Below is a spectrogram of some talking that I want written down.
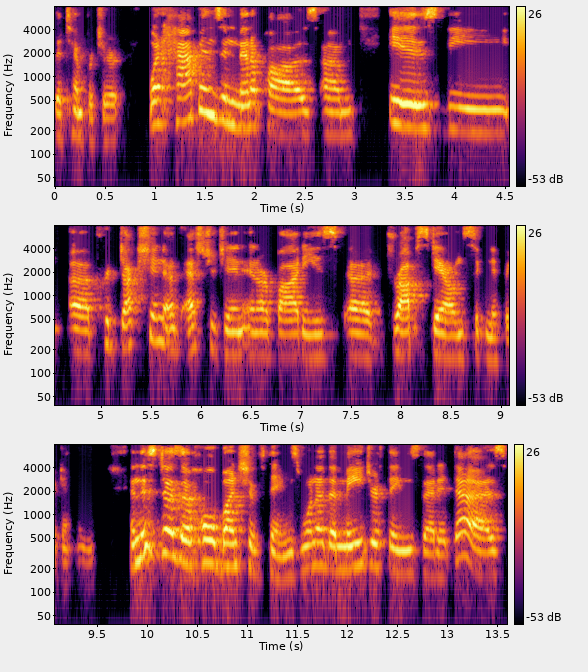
the temperature. What happens in menopause um, is the uh, production of estrogen in our bodies uh, drops down significantly. And this does a whole bunch of things. One of the major things that it does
